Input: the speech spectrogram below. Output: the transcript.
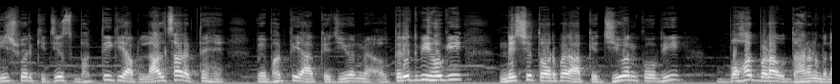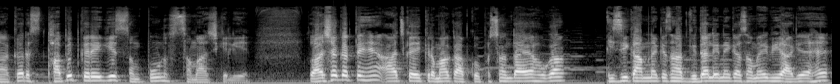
ईश्वर की जिस भक्ति की आप लालसा रखते हैं, वह भक्ति आपके जीवन में अवतरित भी होगी। निश्चित तौर पर आपके जीवन को भी बहुत बड़ा उदाहरण बनाकर स्थापित करेगी संपूर्ण समाज के लिए। तो आशा करते हैं आज का एक क्रमांक आपको पसंद आया होगा। इसी कामना के साथ विदा लेने का समय भी आ गया है।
